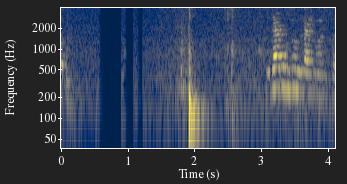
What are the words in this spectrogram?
ग. जाडून घेऊन लाइट बंद कर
